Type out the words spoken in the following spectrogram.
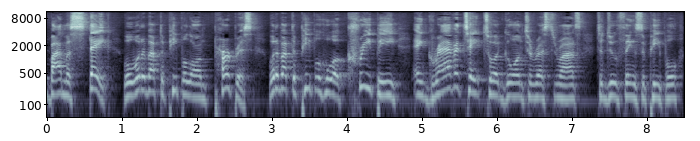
by mistake. Well, what about the people on purpose? What about the people who are creepy and gravitate toward going to restaurants to do things to people,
